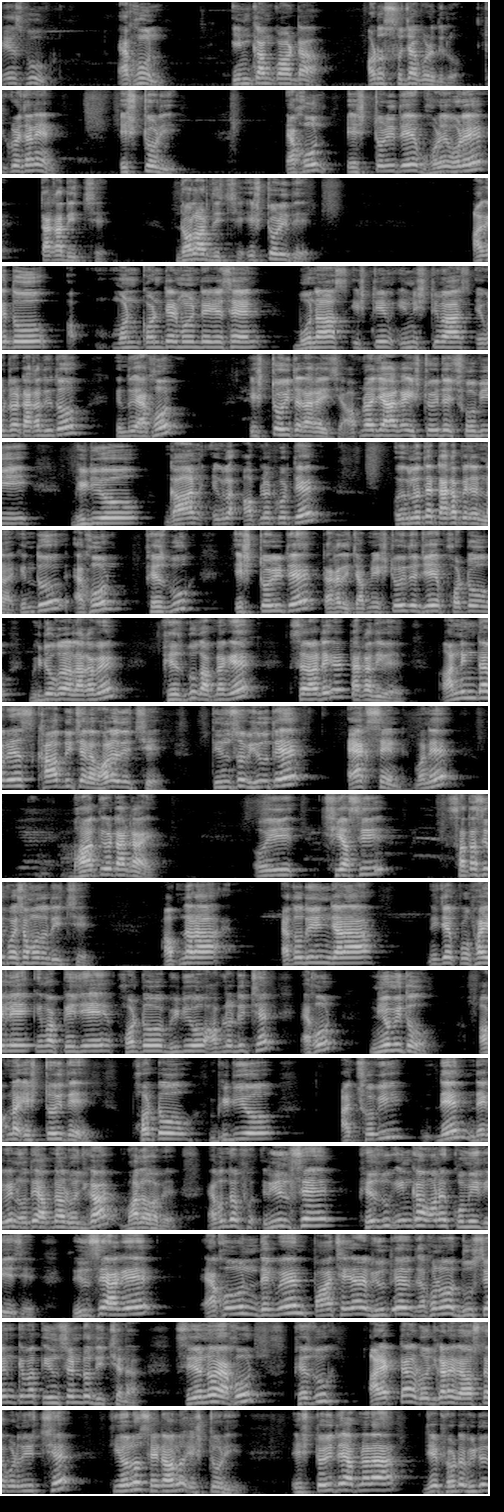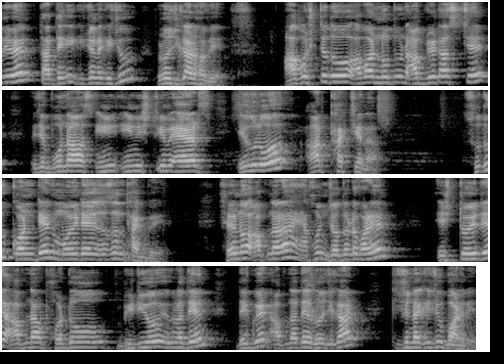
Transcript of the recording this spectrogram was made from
Facebook এখন income করাটা আরও সোজা করে দিল। কী করে জানেন? স্টোরি এখন স্টোরিতে ভরে ভরে টাকা দিচ্ছে ডলার দিচ্ছে স্টোরিতে আগে তো মন কন্টেন্ট মনিটাইজেশন বোনাস স্টিম ইনস্টিমাস এগুলো টাকা দিত, কিন্তু এখন স্টোরিতে টাকা দিচ্ছে। আপনারা যে আগে স্টোরিতে ছবি ভিডিও গান, এগুলো আপলোড করতেন ওইগুলোতে টাকা পেতেন না। কিন্তু এখন ফেসবুক স্টোরিতে টাকা দিচ্ছে। আপনি স্টোরিতে যে ফটো ভিডিওগুলো লাগাবেন ফেসবুক আপনাকে সেটা থেকে টাকা দিবে। আর্নিংটা বেশ খারাপ দিচ্ছে না ভালো দিচ্ছে। তিনশো ভিউতে এক সেন্ট মানে ভারতীয় টাকায় ওই ছিয়াশি, সাতাশি পয়সা মতো দিচ্ছে। আপনারা এতদিন যারা নিজের প্রোফাইলে কিংবা পেজে ফটো ভিডিও আপলোড দিচ্ছেন, এখন নিয়মিত আপনার স্টোরিতে ফটো ভিডিও আর ছবি দেন দেখবেন ওতে আপনার রোজগার ভালো হবে। এখন তো রিলসে ফেসবুক ইনকাম অনেক কমিয়ে দিয়েছে। রিলসে আগে এখন দেখবেন পাঁচ হাজার ভিউতে এখনও দু সেন্ট কিংবা তিন সেন্টও দিচ্ছে না। সেজন্য এখন ফেসবুক আরেকটা রোজগারের ব্যবস্থা করে দিচ্ছে। কী হলো? সেটা হলো স্টোরি স্টোরিতে আপনারা যে ফটো ভিডিও দেবেন তা থেকে কিছু না কিছু রোজগার হবে। আগস্টে তো আবার নতুন আপডেট আসছে। এই যে বোনাস ইনস্ট্রিম অ্যাডস, এগুলো আর থাকছে না। শুধু কন্টেন্ট মনিটাইজেশন থাকবে। সেজন্য আপনারা এখন যতটা পারেন স্টোরিতে আপনার ফটো ভিডিও এগুলো দেন, দেখবেন আপনাদের রোজগার কিছু না কিছু বাড়বে।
